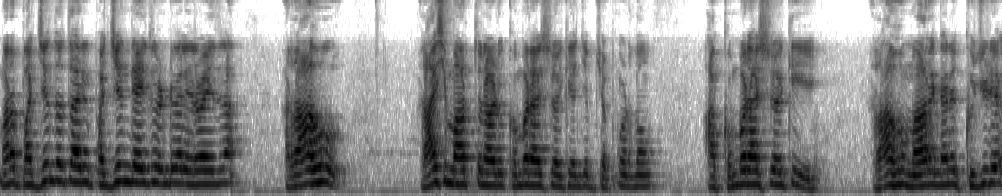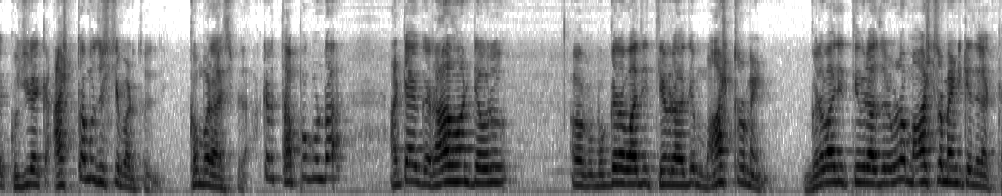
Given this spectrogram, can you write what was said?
మన పద్దెనిమిదో తారీఖు పద్దెనిమిది ఐదు రెండు వేల ఇరవై ఐదున రాహు రాశి మారుతున్నాడు కుంభరాశిలోకి అని చెప్పి చెప్పుకుంటున్నాం. ఆ కుంభరాశిలోకి రాహు మారంగానే కుజుడే కుజుడు యొక్క అష్టమ దృష్టి పడుతుంది కుంభరాశి మీద. అక్కడ తప్పకుండా అంటే రాహు అంటే ఎవరు? ఒక ఉగ్రవాది తీవ్రవాది మాస్టర్ మైండ్ ఉగ్రవాది తీవ్రవాదులు కూడా మాస్టర్ మైండ్ కింద లెక్క.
